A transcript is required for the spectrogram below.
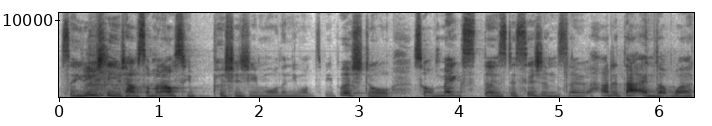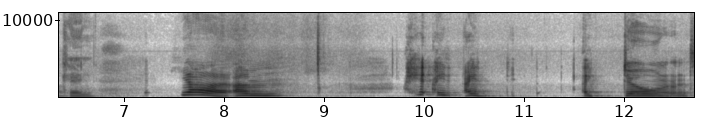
So usually you'd have someone else who pushes you more than you want to be pushed or sort of makes those decisions. So how did that end up working? Yeah, um, I, I, I, I don't.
